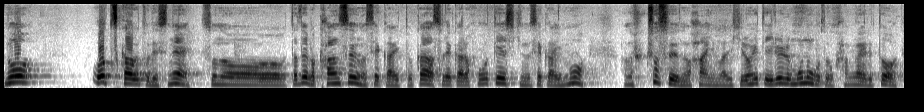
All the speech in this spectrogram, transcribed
のを使うとですねその例えば関数の世界とかそれから方程式の世界もあの複素数の範囲まで広げていろいろ物事を考えると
